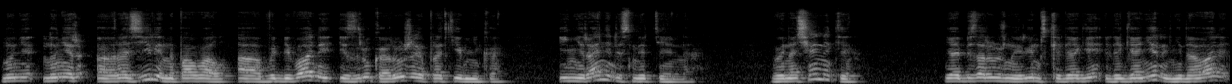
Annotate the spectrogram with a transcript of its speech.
Но не, но не разили на повал, а выбивали из рук оружие противника – и не ранили смертельно. Военачальники и обезоруженные римские легионеры не давали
